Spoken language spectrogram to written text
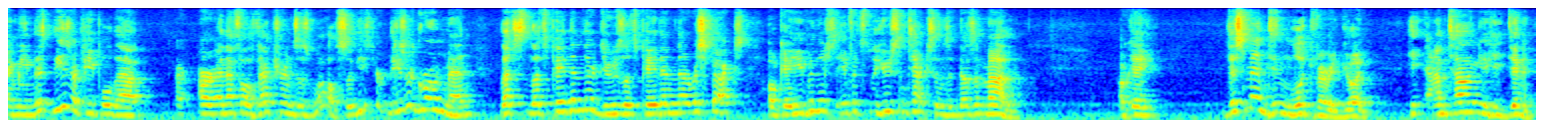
I mean, this, these are people that are, are, NFL veterans as well. So these are these are grown men. Let's let's pay them their dues. Let's pay them their respects. Okay, even if, if it's the Houston Texans, it doesn't matter. Okay, this man didn't look very good. He, I'm telling you, he didn't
